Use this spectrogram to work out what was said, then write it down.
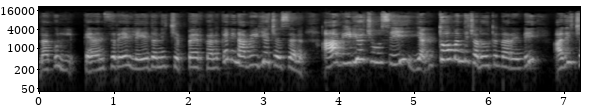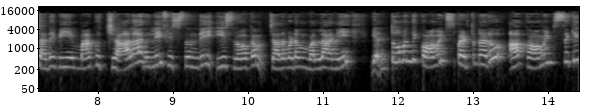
నాకు క్యాన్సరే లేదని చెప్పారు కనుక నేను ఆ వీడియో చేశాను. ఆ వీడియో చూసి ఎంతో మంది చదువుతున్నారండి. అది చదివి మాకు చాలా రిలీఫ్ ఇస్తుంది ఈ శ్లోకం చదవడం వల్ల అని ఎంతో మంది కామెంట్స్ పెడుతున్నారు. ఆ కామెంట్స్కి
